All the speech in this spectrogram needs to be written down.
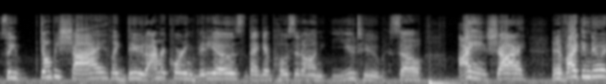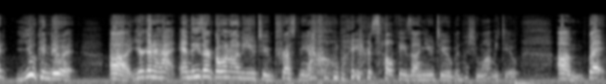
So you don't be shy. Like, dude, I'm recording videos that get posted on YouTube. So I ain't shy. And if I can do it, you can do it. Uh, you're going to have, and these aren't going on to YouTube. Trust me, I won't put your selfies on YouTube unless you want me to. Um, but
